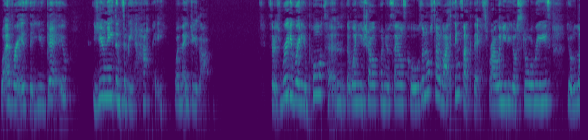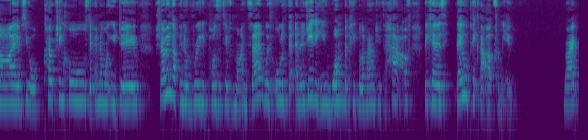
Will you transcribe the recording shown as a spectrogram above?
whatever it is that you do, you need them to be happy when they do that. So it's really, really important that when you show up on your sales calls and also like things like this, right? When you do your stories, your lives, your coaching calls, depending on what you do, showing up in a really positive mindset with all of the energy that you want the people around you to have because they will pick that up from you. right?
